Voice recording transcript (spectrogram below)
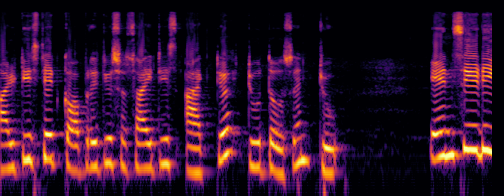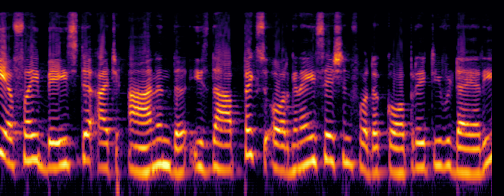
multi state cooperative societies act two thousand two N C D F I based at Anand is the apex organisation for the cooperative dairy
